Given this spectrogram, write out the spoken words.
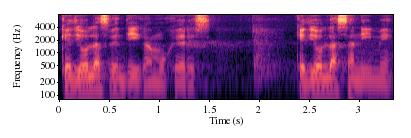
Que Dios las bendiga, mujeres que Dios las anime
